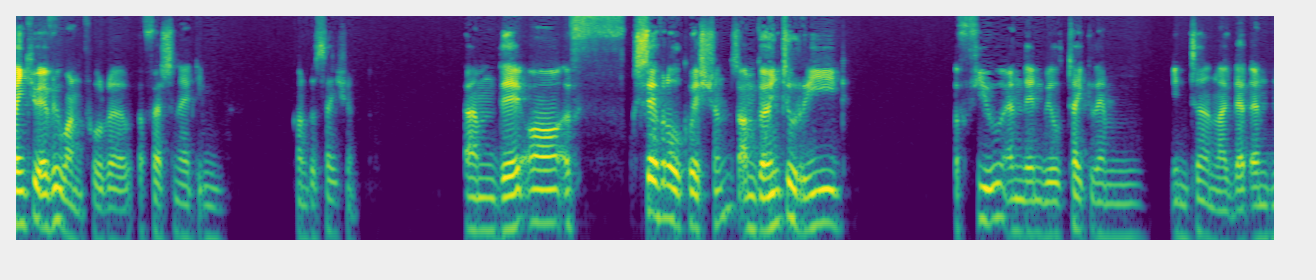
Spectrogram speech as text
Thank you everyone for a, a fascinating conversation. Um, there are several questions. I'm going to read a few and then we'll take them in turn like that. And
